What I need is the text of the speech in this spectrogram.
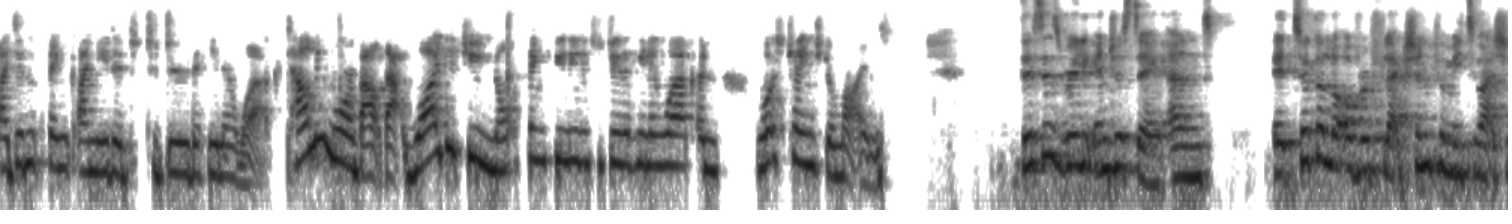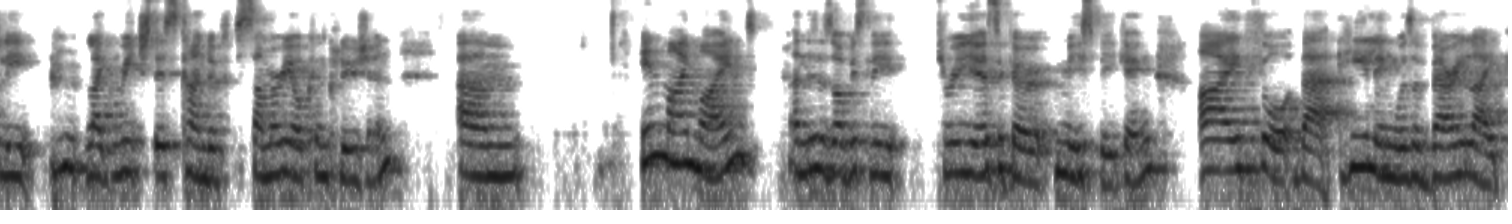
I didn't think I needed to do the healing work. Tell me more about that. Why did you not think you needed to do the healing work and what's changed your mind? This is really interesting. And it took a lot of reflection for me to actually like reach this kind of summary or conclusion. Um, in my mind, and this is obviously three years ago, me speaking, I thought that healing was a very like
